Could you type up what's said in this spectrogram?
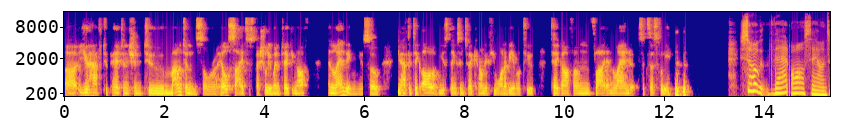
Uh, you have to pay attention to mountains or hillsides, especially when taking off and landing. So you have to take all of these things into account if you want to be able to take off and fly and land successfully. so that all sounds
